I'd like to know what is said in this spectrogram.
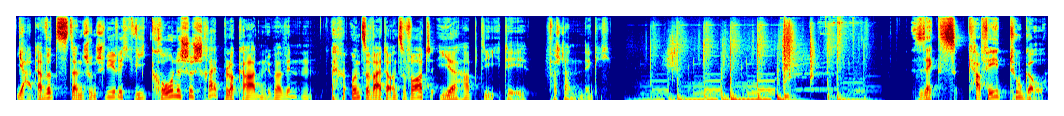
ja, da wird es dann schon schwierig, wie chronische Schreibblockaden überwinden. Und so weiter und so fort. Ihr habt die Idee verstanden, denke ich. 6. Kaffee to go.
